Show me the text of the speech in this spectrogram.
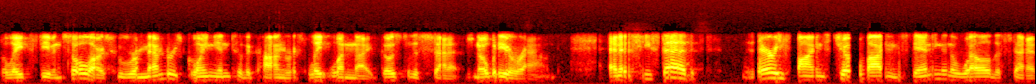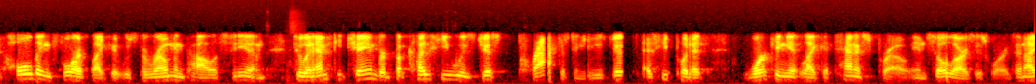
the late Stephen Solarz, who remembers going into the Congress late one night, goes to the Senate, there's nobody around. And as he said, there he finds Joe Biden standing in the well of the Senate, holding forth like it was the Roman Colosseum to an empty chamber because he was just practicing. He was just, as he put it, working it like a tennis pro, in Solarz's words. And I,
